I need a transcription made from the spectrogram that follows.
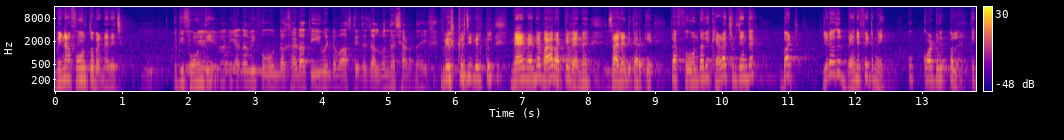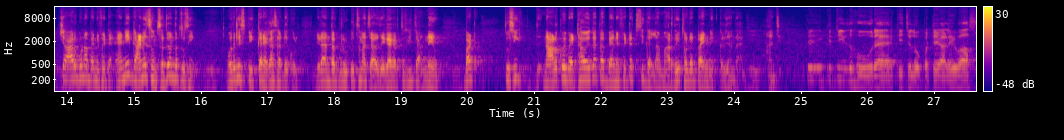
ਬਿਨਾ ਫੋਨ ਤੋਂ ਬਹਿਣਾ ਇਹਦੇ 'ਚ। ਕਿਉਂਕਿ ਫੋਨ ਦੀ ਵਧੀਆ ਨਾ ਵੀ ਫੋਨ ਦਾ ਖੜਾ 30 ਮਿੰਟ ਵਾਸਤੇ ਤਾਂ ਚੱਲ ਬੰਦਾ ਛੱਡਦਾ ਹੈ। ਬਿਲਕੁਲ ਜੀ ਬਿਲਕੁਲ। ਮੈਂ ਬਹਿਨਾ ਬਾਹਰ ਰੱਖ ਕੇ ਬਹਿਨਾ ਸਾਇਲੈਂਟ ਕਰਕੇ। ਤਾਂ ਫੋਨ ਦਾ ਵੀ ਖਹਿੜਾ ਛੁੱਟ ਜਾਂਦਾ ਬਟ ਜਿਹੜਾ ਉਹਦੇ ਬੈਨੀਫਿਟ ਨੇ ਉਹ ਕੁਆਡਰਪਲ ਹੈ ਕਿ ਚਾਰ ਗੁਣਾ ਬੈਨੀਫਿਟ ਹੈ। ਐ ਨਹੀਂ ਗਾਣੇ ਸੁਣ ਸਕਦੇ ਹੋ ਅੰਦਰ ਤੁਸੀਂ? ਉਹਦੇ ਲਈ ਸਪੀਕਰ ਹੈਗਾ ਸਾਡੇ ਕੋਲ ਜਿਹੜਾ ਅੰਦਰ ਬਲੂਟੁੱਥ ਨਾਲ ਚੱਲ ਜਾਏਗਾ ਅਗਰ ਤੁਸੀਂ ਚਾਹੁੰਦੇ ਹੋ। ਬਟ ਤੁਸੀਂ ਨਾਲ ਕੋਈ ਬੈਠਾ ਹੋਏਗਾ ਤਾਂ ਬੈਨੀਫਿਟ ਹੈ ਤੁਸੀਂ ਗੱਲਾਂ ਮਾਰਦੇ ਹੋ ਤੁਹਾਡਾ ਟਾਈਮ ਨਿਕਲ ਜਾਂਦਾ ਹੈ। ਹਾਂਜੀ। ਤੇ ਇੱਕ ਚੀਜ਼ ਹੋਰ ਹੈ ਕਿ ਚਲੋ ਪਟਿਆਲੇ ਵਾਸ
